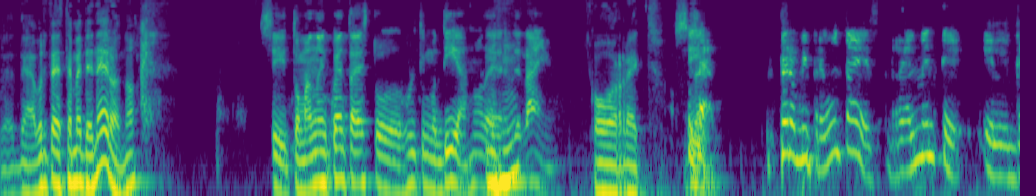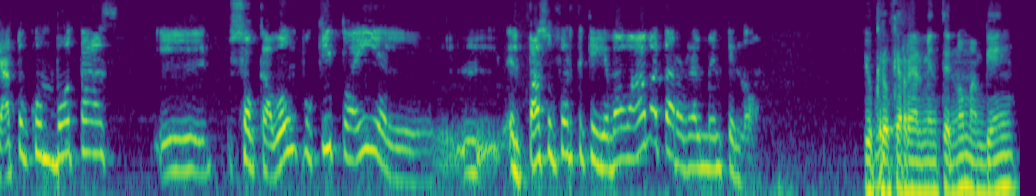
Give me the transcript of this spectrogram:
de, de ahorita de este mes de enero, ¿no? Sí, tomando en cuenta estos últimos días ¿no? De- del año. Correcto. Sí. O sea, pero mi pregunta es, ¿realmente el gato con botas y socavó un poquito ahí el, el paso fuerte que llevaba Avatar o realmente no? Yo creo que realmente no, más bien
